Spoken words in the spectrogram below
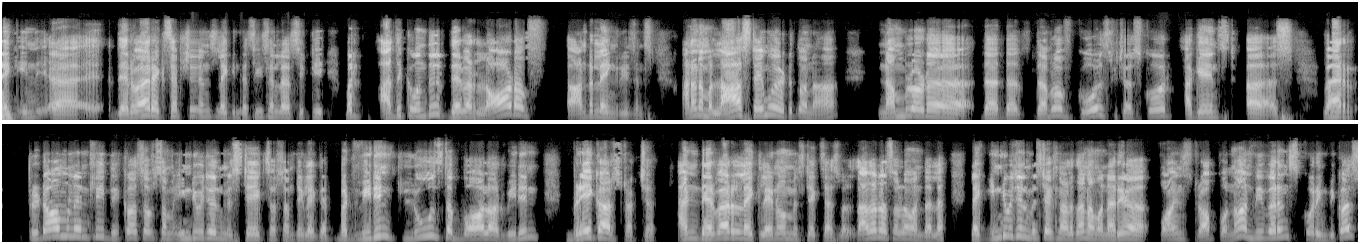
Like இந்த தெர் வேர் எக்ஸெப்ஷன்ஸ் லைக் இந்த சீசன்ல சிட்டி பட் அதுக்கு வந்து there are lot of underlying reasons ஆனா நம்ம லாஸ்ட் டைமும் எடுத்தோம்னா நம்மளோட the number of goals which are scored against us were predominantly because of some individual mistakes or something like that but we didn't lose the ball or we didn't break our structure and there were like leno mistakes as well So அதான் நான் சொல்ல வந்தல like individual mistakesனால தான் நம்ம நிறைய பாயிண்ட்ஸ் டிராப் பண்ணோம் and we weren't scoring because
